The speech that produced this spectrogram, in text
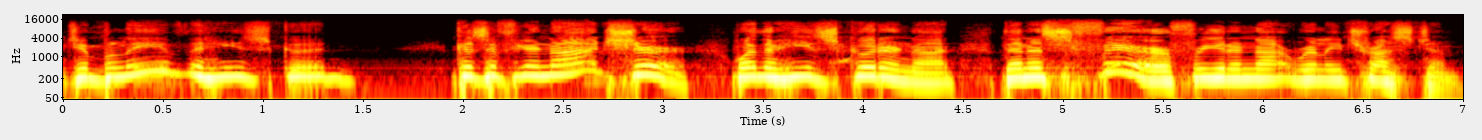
Do you believe that he's good? Because if you're not sure whether he's good or not, then it's fair for you to not really trust him.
